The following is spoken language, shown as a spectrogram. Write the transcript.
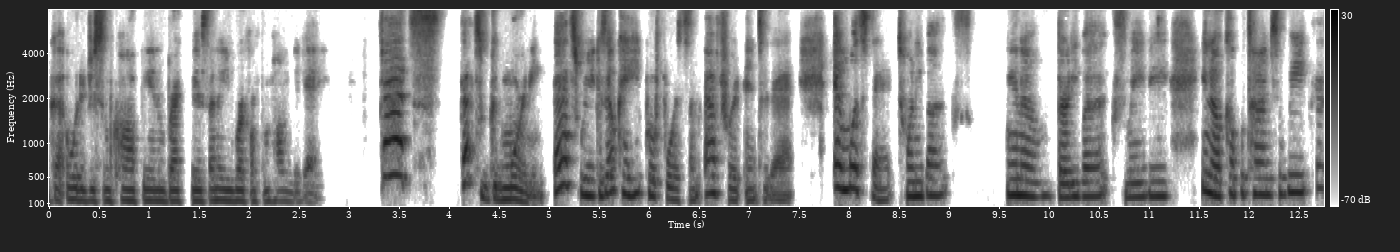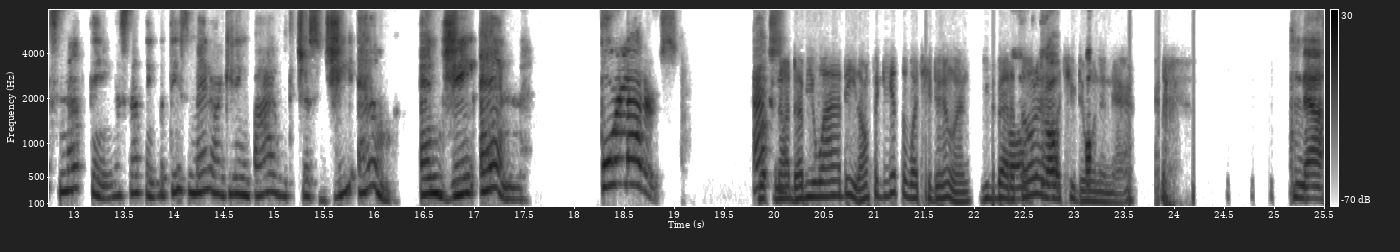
got ordered you some coffee and breakfast. I know you're working from home today. That's that's a good morning. That's where you can say, okay, he put forth some effort into that. And what's that? 20 bucks? You know, 30 bucks, maybe, you know, a couple times a week. That's nothing. That's nothing. But these men are getting by with just GM and GN. Four letters. Actually, not WYD. Don't forget the what you're doing. You better oh, throw that what you're doing in there. now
